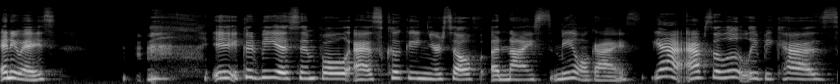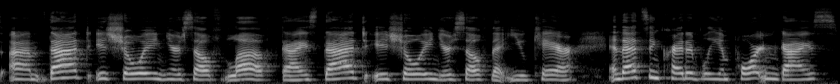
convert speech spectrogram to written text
Anyways, it could be as simple as cooking yourself a nice meal, guys. Yeah, absolutely. Because um, that is showing yourself love, guys. That is showing yourself that you care. And that's incredibly important, guys.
